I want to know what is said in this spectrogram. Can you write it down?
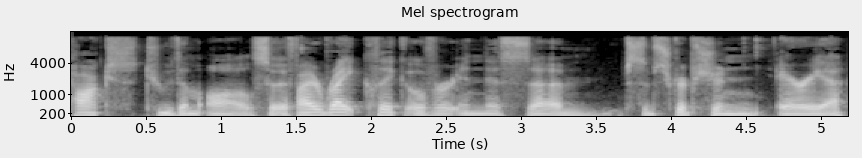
talks to them all. So if I right click over in this um, subscription area,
